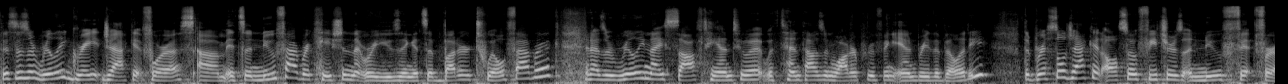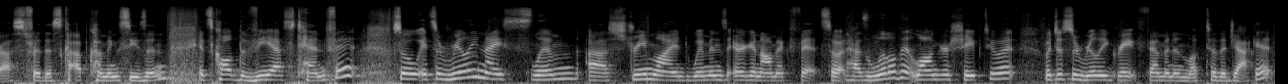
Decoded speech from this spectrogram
This is a really great jacket for us. Um, it's a new fabrication that we're using. It's a butter twill fabric. It has a really nice soft hand to it with 10,000 waterproofing and breathability. The Bristol jacket also features a new fit for us for this upcoming season. It's called the VS10 fit. So it's a really nice slim, uh, streamlined women's ergonomic fit. So it has a little bit longer shape to it, but just a really great feminine feminine look to the jacket.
